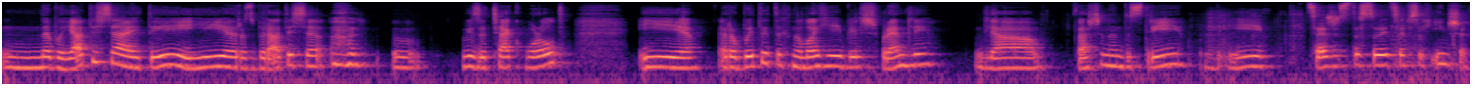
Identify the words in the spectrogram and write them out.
не боятися йти і розбиратися with the tech world і робити технології більш friendly для fashion-індустрії, і це ж стосується всіх інших.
